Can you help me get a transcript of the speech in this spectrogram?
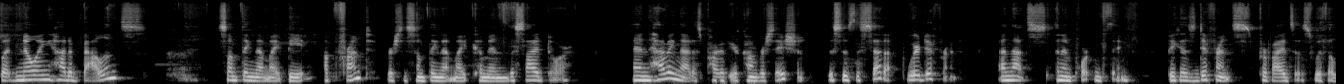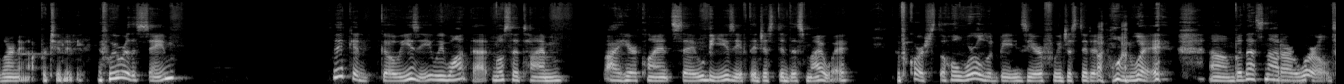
but knowing how to balance something that might be upfront versus something that might come in the side door. And having that as part of your conversation. This is the setup. We're different. And that's an important thing because difference provides us with a learning opportunity. If we were the same, it could go easy. We want that. Most of the time, I hear clients say, it would be easy if they just did this my way. Of course, the whole world would be easier if we just did it one way. Um, but that's not our world.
